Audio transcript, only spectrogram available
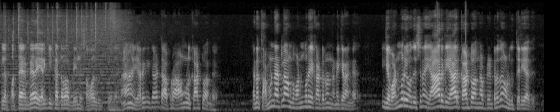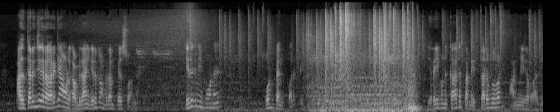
இல்ல பத்தாயிரம் பேரை இறக்கி காட்டவா அப்படின்னு சவால் விட்டு. ஆ இறங்கி காட்டு அப்புறம் அவங்களும் காட்டுவாங்க. ஏன்னா தமிழ்நாட்டில் அவங்க வன்முறையை காட்டணும்னு நினைக்கிறாங்க. இங்கே வன்முறை வந்துச்சுன்னா யாருக்கு யார் காட்டுவாங்க அப்படின்றது அவங்களுக்கு தெரியாது. அது தெரிஞ்சுக்கிற வரைக்கும் அவங்களுக்கு அப்படி தான் இருக்கும் அப்படி தான் பேசுவாங்க. எதுக்கு நீ போன? ஓட் பேங்க் பாலிட்டிக்ஸ் இறைவனுக்காக தன்னை தருபவன் ஆன்மீகவாதி.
